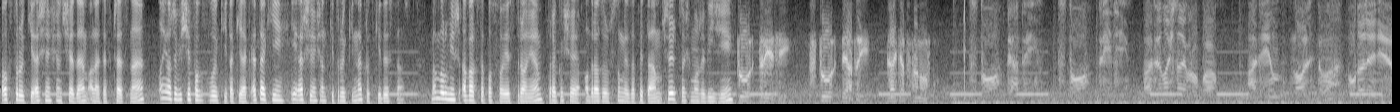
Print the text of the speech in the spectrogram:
Fox trójki R77, ale te wczesne. No i oczywiście Fox dwójki takie jak Eteki i R73 na krótki dystans. Mamy również Avaxa po swojej stronie, którego się od razu już w sumie zapytam, czy coś może widzi. 103, 105. Дать обстановку. 105, 103. Одиночная группа. 102. Удаление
